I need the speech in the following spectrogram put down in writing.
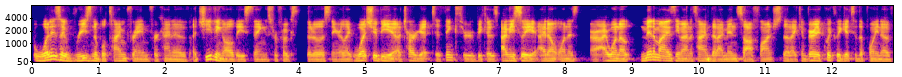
What is a reasonable time frame for kind of achieving all these things for folks that are listening? Or like what should be a target to think through? Because obviously i don't want to i want to minimize the amount of time that i'm in soft launch so that i can very quickly get to the point of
